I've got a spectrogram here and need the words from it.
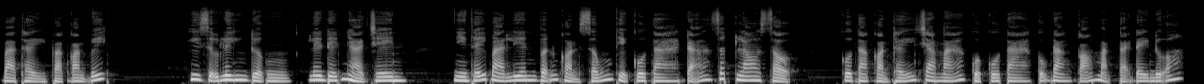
bà thầy và con Bích. Khi Diệu Linh được lên đến nhà trên, nhìn thấy bà Liên vẫn còn sống thì cô ta đã rất lo sợ. Cô ta còn thấy cha má của cô ta cũng đang có mặt tại đây nữa,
